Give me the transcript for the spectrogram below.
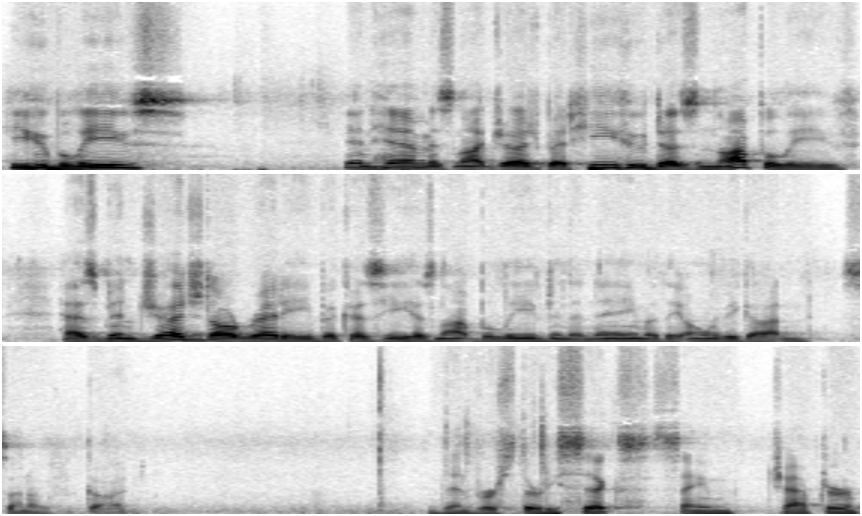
He who believes in him is not judged, but he who does not believe has been judged already because he has not believed in the name of the only begotten Son of God. then, verse 36, same chapter.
